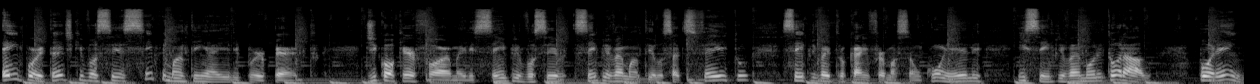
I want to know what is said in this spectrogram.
é importante que você sempre mantenha ele por perto. De qualquer forma, ele sempre você sempre vai mantê-lo satisfeito, sempre vai trocar informação com ele e sempre vai monitorá-lo. Porém,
